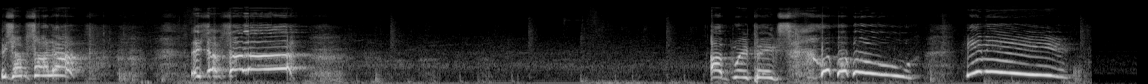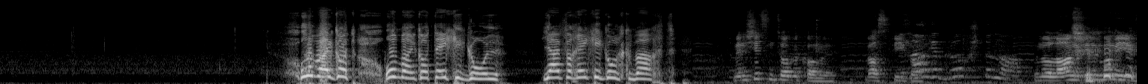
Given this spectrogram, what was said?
Ich hab Salah! Ich hab Salah! Upgrade Picks! Huhuhu! Oh mein Gott! Oh mein Gott, Ecke-Goal! Ja, einfach Ecke-Goal gemacht! Wenn ich jetzt ein Tor bekomme, was FIFA? Wie lange brauchst du noch? Nur lange, wie lange ich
